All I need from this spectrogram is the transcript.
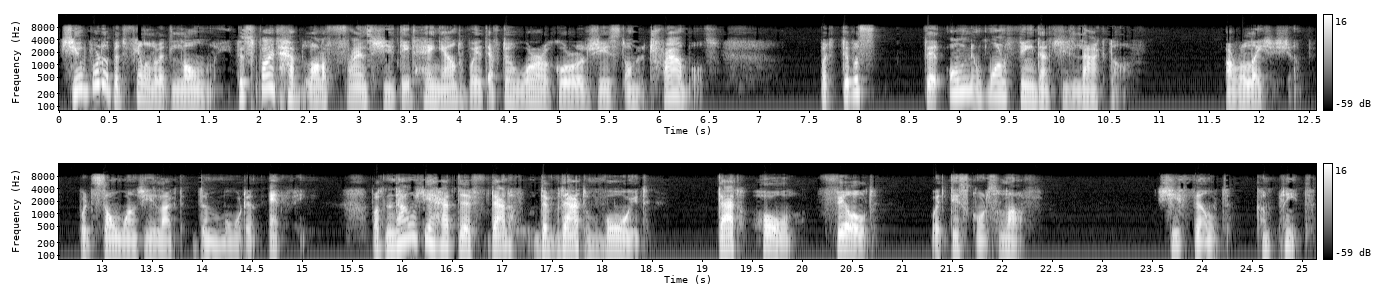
She would have been feeling a bit lonely, despite having a lot of friends she did hang out with after work or she's on her travels. But there was the only one thing that she lacked of. A relationship with someone she liked the more than anything. But now she had the, that, the, that void, that hole filled with Discord's love. She felt complete.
